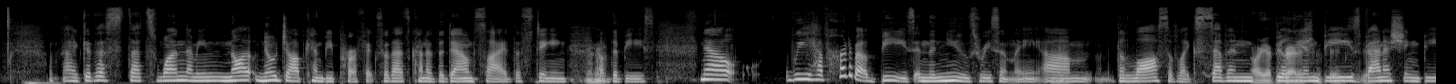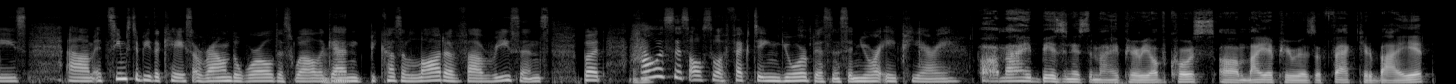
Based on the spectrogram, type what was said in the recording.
I guess that's that's one. I mean, not no job can be perfect, so that's kind of the downside, the stinging of the bees. Now. We have heard about bees in the news recently. Um, The loss of like seven Oh, yeah, billion bees, things, yeah. vanishing bees. Um, it seems to be the case around the world as well. Mm-hmm. Again, because of a lot of uh, reasons. But Mm-hmm. how is this also affecting your business and your apiary? Uh, my business and my apiary, of course, uh, my apiary is affected by it.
